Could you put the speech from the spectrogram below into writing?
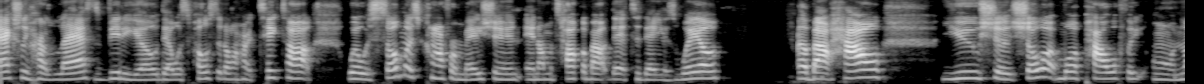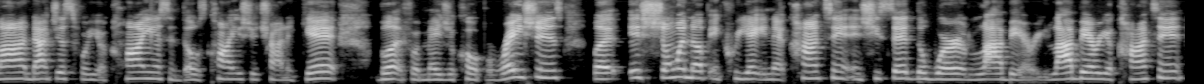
actually, her last video that was posted on her TikTok, where was so much confirmation. And I'm to talk about that today as well about how you should show up more powerfully online, not just for your clients and those clients you're trying to get, but for major corporations. But it's showing up and creating that content. And she said the word library, library of content.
